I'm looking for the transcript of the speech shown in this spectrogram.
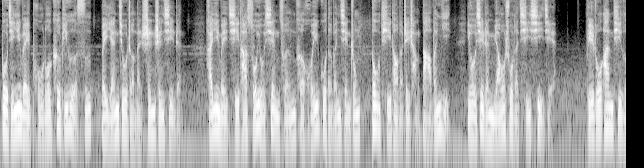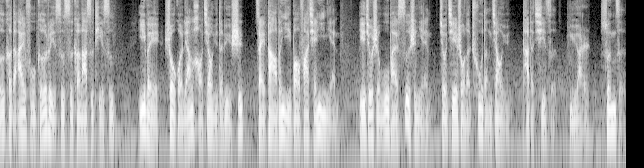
不仅因为普罗科皮厄斯被研究者们深深信任。还因为其他所有现存和回顾的文献中都提到了这场大瘟疫，有些人描述了其细节，比如安提俄克的埃弗格瑞斯斯克拉斯提斯，一位受过良好教育的律师，在大瘟疫爆发前一年，也就是五百四十年，就接受了初等教育。他的妻子、女儿、孙子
